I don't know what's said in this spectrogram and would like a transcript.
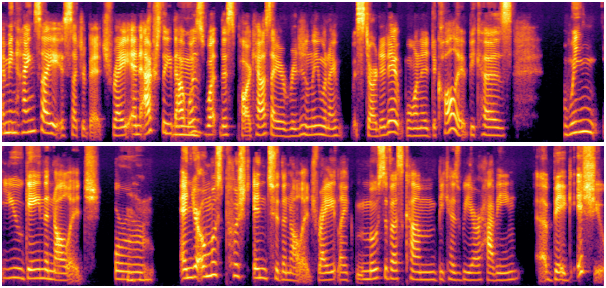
I mean, hindsight is such a bitch, right? And actually, that mm. was what this podcast I originally, when I started it, wanted to call it because when you gain the knowledge or Mhm. and you're almost pushed into the knowledge, right? Like most of us come because we are having a big issue.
